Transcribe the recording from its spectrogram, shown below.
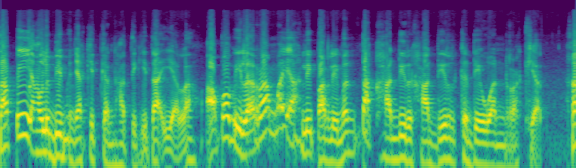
Tapi yang lebih menyakitkan hati kita ialah apabila ramai ahli parlimen tak hadir-hadir ke Dewan Rakyat.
